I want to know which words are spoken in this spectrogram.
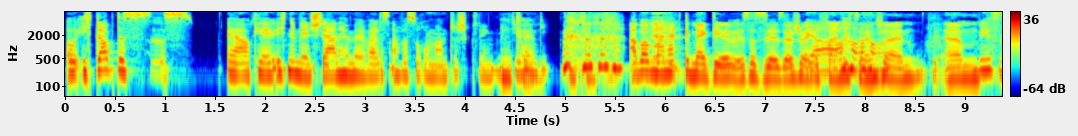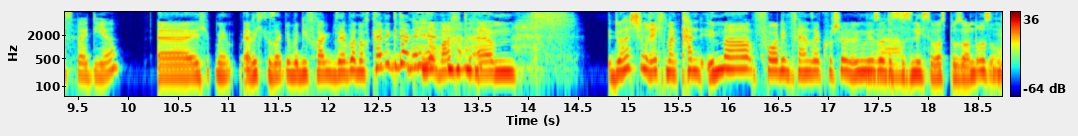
Oh, ich glaube, das ist. Ja, okay, ich nehme den Sternenhimmel, weil das einfach so romantisch klingt mit Okay. Jungi. Aber man hat gemerkt, dir ist es sehr, sehr schwer Ja. gefallen, dich zu entscheiden. Ähm, Wie ist es bei dir? äh, ich habe mir ehrlich gesagt über die Fragen selber noch keine Gedanken gemacht. ähm, du hast schon recht, man kann immer vor dem Fernseher kuscheln irgendwie so. Ja. Das ist nicht so was Besonderes und Ja.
